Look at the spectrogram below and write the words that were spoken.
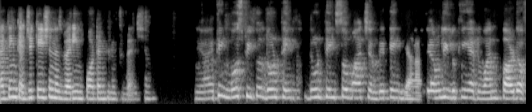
i think education is very important in prevention yeah i think most people don't think don't think so much and they think yeah. they're only looking at one part of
